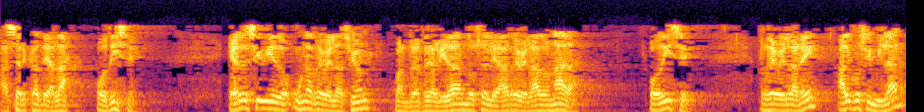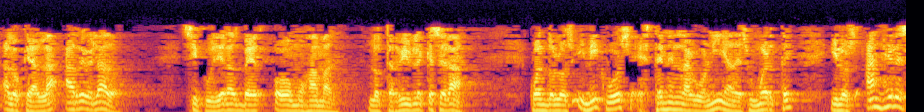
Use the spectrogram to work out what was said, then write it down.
acerca de Alá o dice, he recibido una revelación cuando en realidad no se le ha revelado nada o dice, revelaré algo similar a lo que Alá ha revelado. Si pudieras ver, oh Muhammad, lo terrible que será cuando los inicuos estén en la agonía de su muerte y los ángeles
